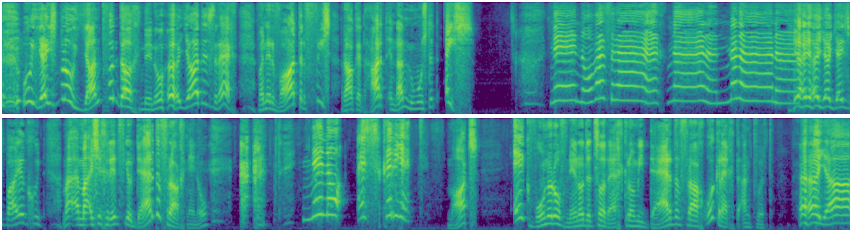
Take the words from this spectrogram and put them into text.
O, jy's briljant vandag, Neno. Ja, dis reg. Wanneer water vries, raak dit hard en dan noem ons dit ys. Neno was reg. Na na na na. na. Ja, ja, ja, jy's baie goed. Maar maar is jy gereed vir jou derde vraag, Neno? Neno is gereed. Maat, Ek wonder of Neno dit sal regkry om die derde vraag ook reg te antwoord. ja,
